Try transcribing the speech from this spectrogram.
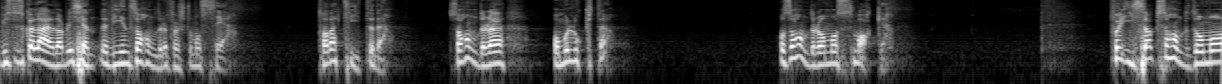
Hvis du skal lære deg å bli kjent med vin, så handler det først om å se. Ta deg tid til det. Så handler det om å lukte. Og så handler det om å smake. For Isak så handlet det om å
